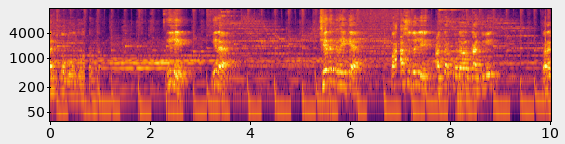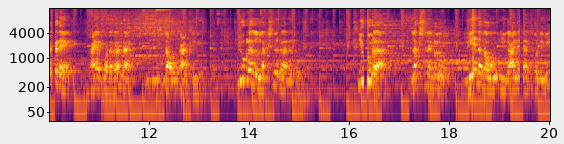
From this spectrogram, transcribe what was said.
ಅರಿಕೋಬಹುದು ಅಂತ. ಇಲ್ಲಿ, ಏನ ಛೇದಕ ರೇಖೆ ಪಾರ್ಶ್ವದಲ್ಲಿ ಅಂತರ್ಕೋಣಗಳನ್ನು ಕಾಣ್ತೀವಿ. ಹೊರಗಡೆ ಬಾಹ್ಯ ಕೋಣಗಳನ್ನ ನಾವು ಕಾಣ್ತೀವಿ. ಇವುಗಳ ಲಕ್ಷಣಗಳನ್ನು ನೋಡೋಣ ಇವುಗಳ ಲಕ್ಷಣಗಳು ಏನದಾವು ಈಗಾಗಲೇ ಅರ್ಥಕೊಂಡಿವಿ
